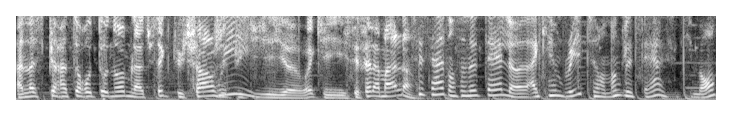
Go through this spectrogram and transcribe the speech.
un aspirateur autonome là, tu sais que tu charges Oui. et puis qui, euh, ouais, qui s'est fait la malle. C'est ça, dans un hôtel euh, à Cambridge, en Angleterre, effectivement.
